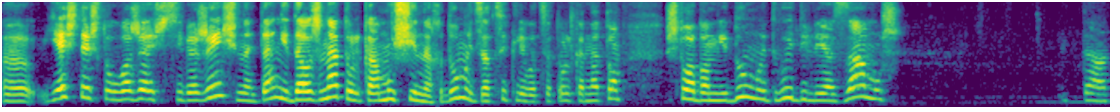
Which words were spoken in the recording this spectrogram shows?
я считаю, что уважающая себя женщина, да, не должна только о мужчинах думать, зацикливаться только на том, что обо мне думают, выйду ли я замуж – так.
